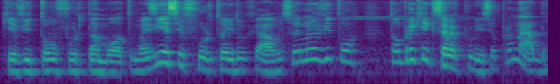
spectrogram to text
que evitou o furto da moto. Mas e esse furto aí do carro? Isso aí não evitou. Então pra que, que serve a polícia? Pra nada.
